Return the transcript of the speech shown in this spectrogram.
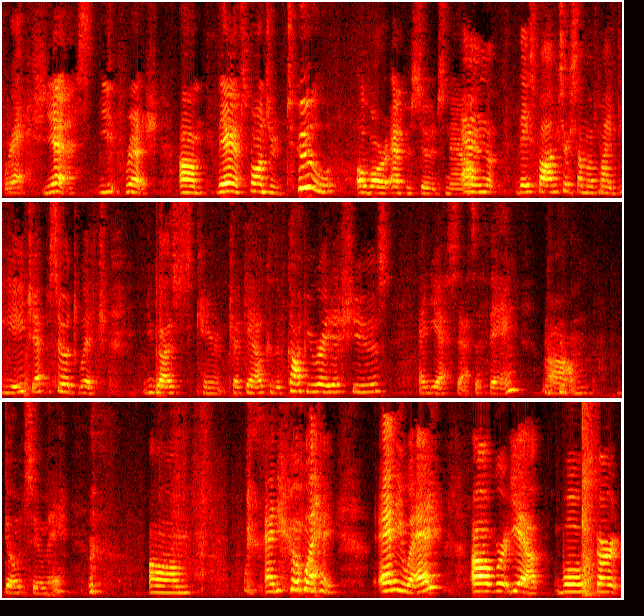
fresh. Yes, eat fresh. Um, they have sponsored two of our episodes now. And they sponsor some of my DH episodes, which you guys can't check out because of copyright issues. And yes, that's a thing. Um, don't sue me. Um, anyway, anyway, uh, we're yeah, we'll start.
